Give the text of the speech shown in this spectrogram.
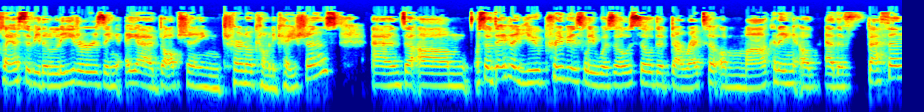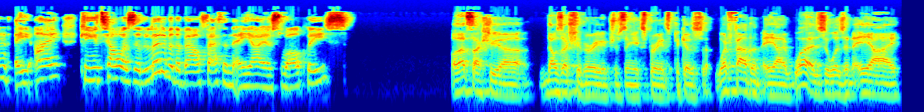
plans to be the leaders in AI adoption in internal communications. And um, so, David, you previously was also the director of marketing at the Faethm AI. Can you tell us a little bit about Faethm AI as well, please? Well, that's actually a, uh, that was actually a very interesting experience because what Faethm AI was, it was an AI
